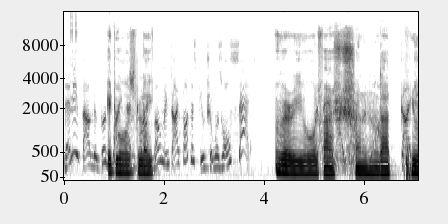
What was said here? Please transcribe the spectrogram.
Then he found a good It was like- moment I thought his future was all set. very old fashioned that you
